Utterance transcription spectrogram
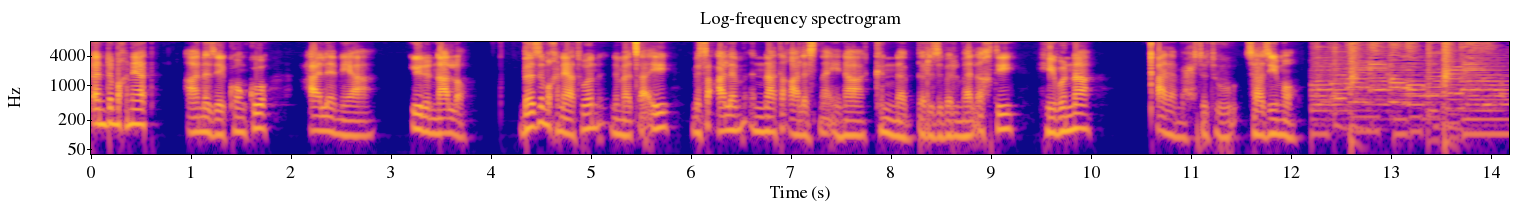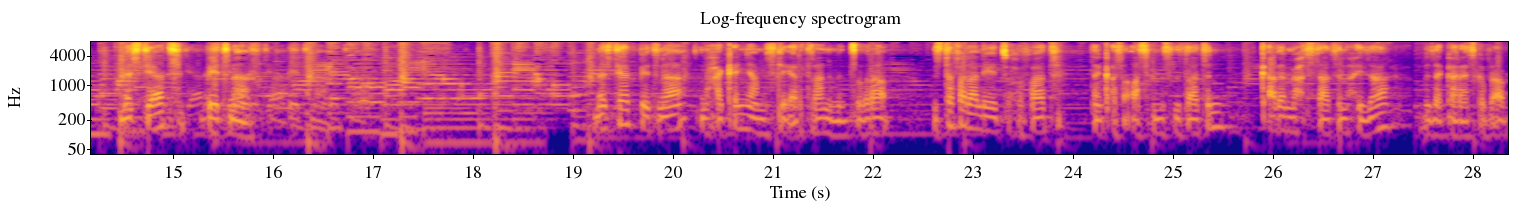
ቀንዲ ምክንያት ኣነ ዘይኮንኩ ዓለም እያ ኢሉና ኣሎ በዚ ምክንያት እውን ንመጻኢ ምስ ዓለም እናተቓለስና ኢና ክንነብር ዝብል መልእኽቲ ሂቡና ቃለ ምሕትቱ ዛዚሞ መስትያት ቤትና መስትያት ቤትና ንሓቀኛ ምስሊ ኤርትራ ንምንፅብራቕ ዝተፈላለየ ፅሑፋት ተንቀሳቐሲ ምስልታትን ቃለ ምሕትታትን ሒዛ ብዘካርያስ ክብረኣብ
